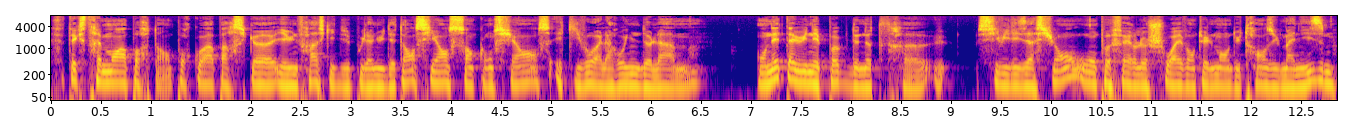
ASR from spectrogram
C'est extrêmement important. Pourquoi? Parce qu'il y a une phrase qui dit depuis la nuit des temps, science sans conscience équivaut à la ruine de l'âme. On est à une époque de notre euh, civilisation où on peut faire le choix éventuellement du transhumanisme,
